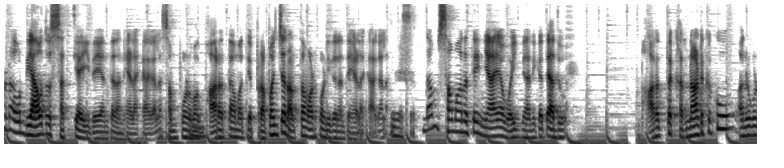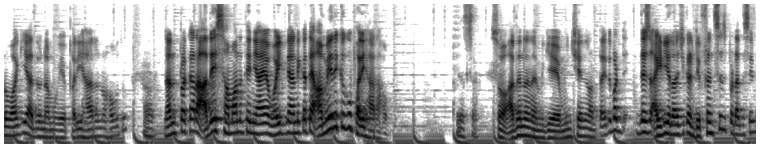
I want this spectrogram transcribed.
ಬಟ್ ಅವ್ರದ್ದು ಯಾವುದು ಸತ್ಯ ಇದೆ ಅಂತ ನಾನು ಹೇಳೋಕ್ಕಾಗಲ್ಲ. ಸಂಪೂರ್ಣವಾಗಿ ಭಾರತ ಮತ್ತು ಪ್ರಪಂಚನ ಅರ್ಥ ಮಾಡ್ಕೊಂಡಿದ್ದಾರೆ ಅಂತ ಹೇಳೋಕ್ಕಾಗಲ್ಲ. ನಮ್ಮ ಸಮಾನತೆ ನ್ಯಾಯ ವೈಜ್ಞಾನಿಕತೆ ಅದು. ಭಾರತ ಕರ್ನಾಟಕಕ್ಕೂ ಅನುಗುಣವಾಗಿ ಅದು ನಮಗೆ ಪರಿಹಾರನೂ ಹೌದು. ನನ್ನ ಪ್ರಕಾರ ಅದೇ ಸಮಾನತೆ ನ್ಯಾಯ ವೈಜ್ಞಾನಿಕತೆ ಅಮೆರಿಕಗೂ ಪರಿಹಾರ ಹೌದು. ಸರ್ ಸೊ ಅದನ್ನು ನಮಗೆ ಮುಂಚೆಯಿಂದ ನೋಡ್ತಾ ಇದ್ದೆ. But this ideological differences but ಅದ ದ ಸೇಮ್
